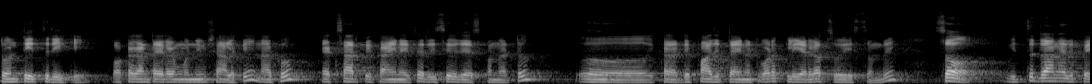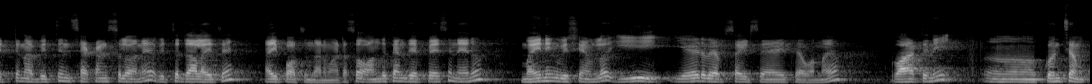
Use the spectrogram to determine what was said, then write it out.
ట్వంటీ త్రీకి ఒక గంట ఇరవై మూడు నిమిషాలకి నాకు ఎక్స్ఆర్పి కాయిన్ అయితే రిసీవ్ చేసుకున్నట్టు ఇక్కడ డిపాజిట్ అయినట్టు కూడా క్లియర్గా చూపిస్తుంది. సో విత్డ్రా అనేది పెట్టిన విత్ ఇన్ సెకండ్స్లోనే విత్డ్రాల్ అయితే అయిపోతుంది అనమాట సో అందుకని చెప్పేసి నేను మైనింగ్ విషయంలో ఈ ఏడు వెబ్సైట్స్ ఏవైతే ఉన్నాయో వాటిని కొంచెం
